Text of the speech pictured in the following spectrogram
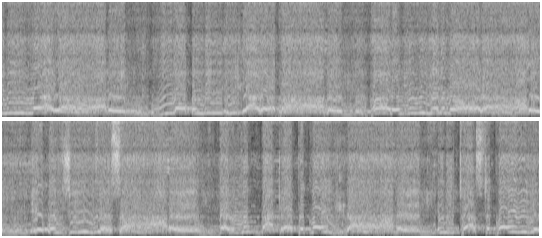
Believe that, you don't believe he got up. Hallelujah to God. It was Jesus that looked back at the grave and he touched the grave.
